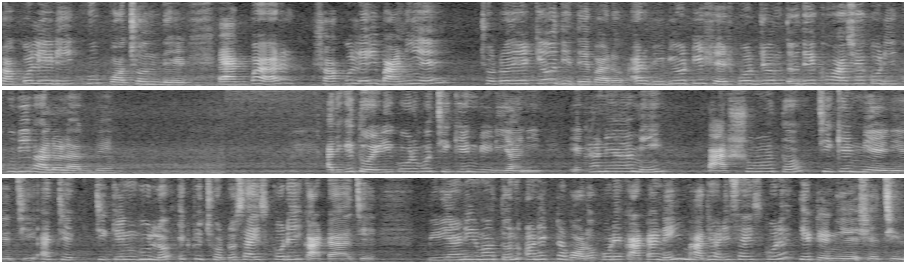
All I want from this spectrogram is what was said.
সকলেরই খুব পছন্দের। একবার সকলেই বানিয়ে ছোটদেরকেও দিতে পারো। আর ভিডিওটি শেষ পর্যন্ত দেখো, আশা করি খুবই ভালো লাগবে। আজকে তৈরি করব চিকেন বিরিয়ানি। এখানে আমি পাঁচশো মতো চিকেন নিয়ে নিয়েছি। আর চিকেনগুলো একটু ছোট সাইজ করেই কাটা আছে। বিরিয়ানির মতন অনেকটা বড় করে কাটা নেই, মাঝারি সাইজ করে কেটে নিয়ে এসেছিল।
